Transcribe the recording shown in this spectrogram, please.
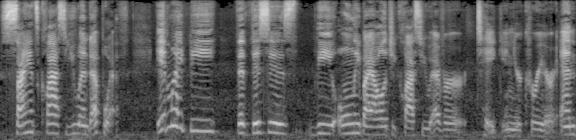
science class you end up with. It might be that this is the only biology class you ever take in your career. And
